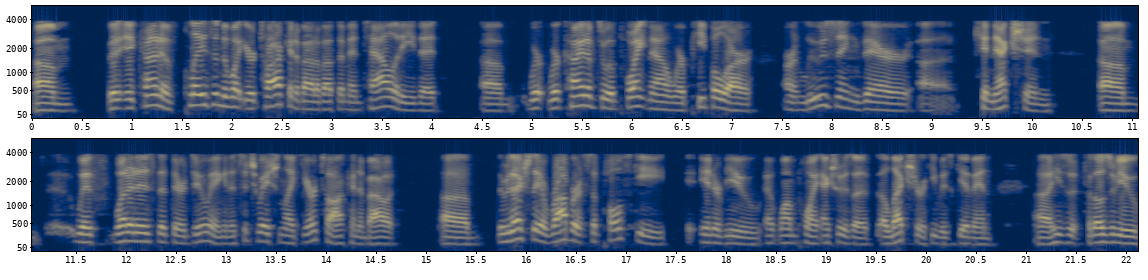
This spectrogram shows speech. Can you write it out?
Um, but it kind of plays into what you're talking about about the mentality that um, we're we're kind of to a point now where people are are losing their uh, connection um, with what it is that they're doing. In a situation like you're talking about, uh, there was actually a Robert Sapolsky interview at one point. Actually, it was a, a lecture he was given. Uh, he's for those of you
